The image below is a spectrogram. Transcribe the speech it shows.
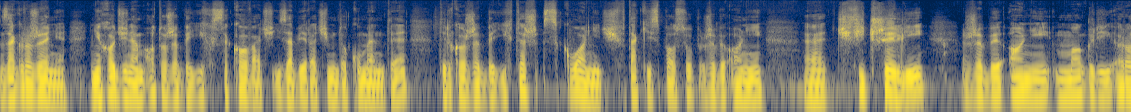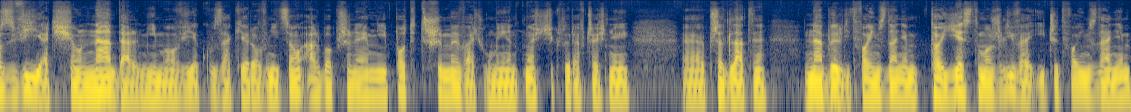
zagrożenie. Nie chodzi nam o to, żeby ich sekować i zabierać im dokumenty, tylko żeby ich też skłonić w taki sposób, żeby oni e, ćwiczyli, żeby oni mogli rozwijać się nadal mimo wieku za kierownicą, albo przynajmniej podtrzymywać umiejętności, które wcześniej e, przed laty nabyli. Twoim zdaniem to jest możliwe i czy twoim zdaniem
